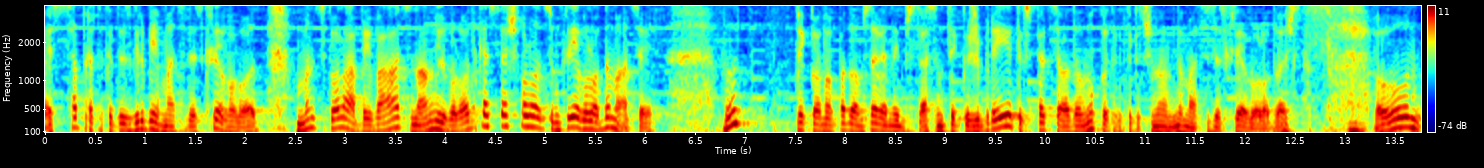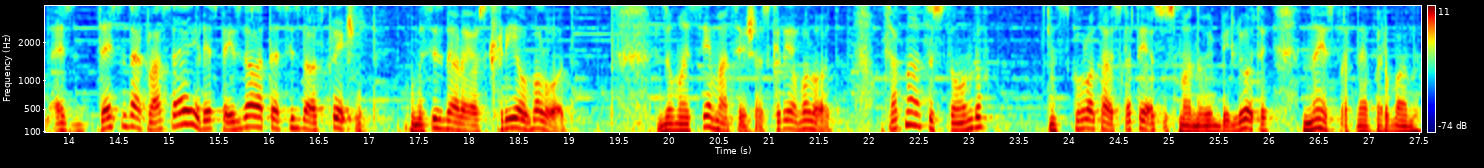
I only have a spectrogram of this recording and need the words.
es sapratu, ka es gribu iemācīties krievu valodu. Un Man skolā bija vācu un angļu valoda, kas svešu valodas, un krievu valodu nemācīja. Nu, Tikko no Padomu Savienības esam tikuši brīvi, tik speciāli domāju, nu, ko tagad, tagad šodien nemācīsies krievu valodu vairs. Un es desmitā klasē ir iespēja izvēlēties izvēles priekšmetu. Un es izvēlējos krievu valodu. Es domāju, es iemācīšos krievu valodu. Un es atnācu uz stundu, un skolotāja skatījās uz mani. Viņa bija ļoti neizpratnē par mani.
